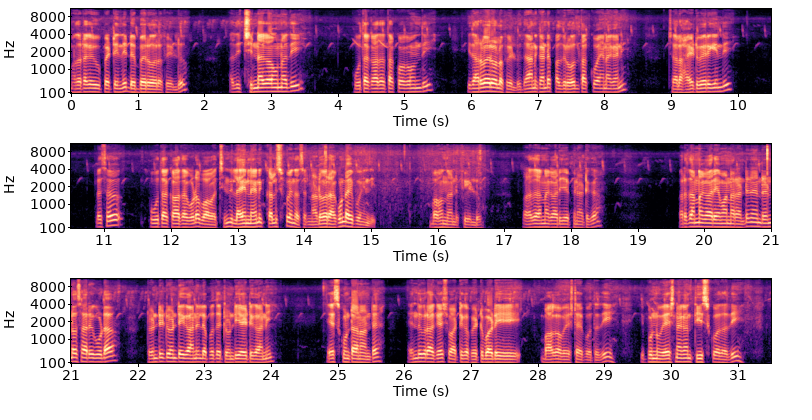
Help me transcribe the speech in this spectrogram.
మొదటగా చూపెట్టింది డెబ్బై రోజుల ఫీల్డ్. అది చిన్నగా ఉన్నది పూత కాత తక్కువగా ఉంది. ఇది అరవై రోజుల ఫీల్డ్. దానికంటే పది రోజులు తక్కువ అయినా కానీ చాలా హైట్ పెరిగింది. ప్లస్ పూత కాత కూడా బాగా వచ్చింది. లైన్ లైన్ కలిసిపోయింది అసలు నడవ రాకుండా అయిపోయింది. బాగుందండి ఫీల్డ్. వరదన్న గారు చెప్పినట్టుగా. వరదన్న గారు ఏమన్నారంటే నేను రెండోసారి కూడా ట్వంటీ ట్వంటీ కానీ లేకపోతే ట్వంటీ ఎయిట్ కానీ వేసుకుంటానంటే ఎందుకు రాకేష్? వాటిగా పెట్టుబడి బాగా వేస్ట్ అయిపోతుంది. ఇప్పుడు నువ్వు వేసినా కానీ తీసుకోదు అది.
